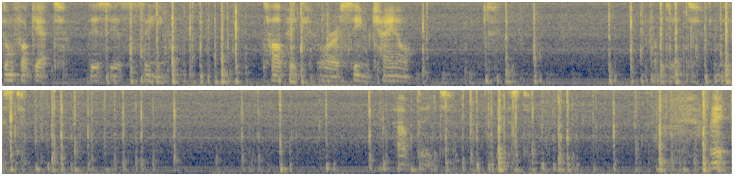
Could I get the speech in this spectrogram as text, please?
Don't forget this is same topic or same channel. Update list. Update list. Right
